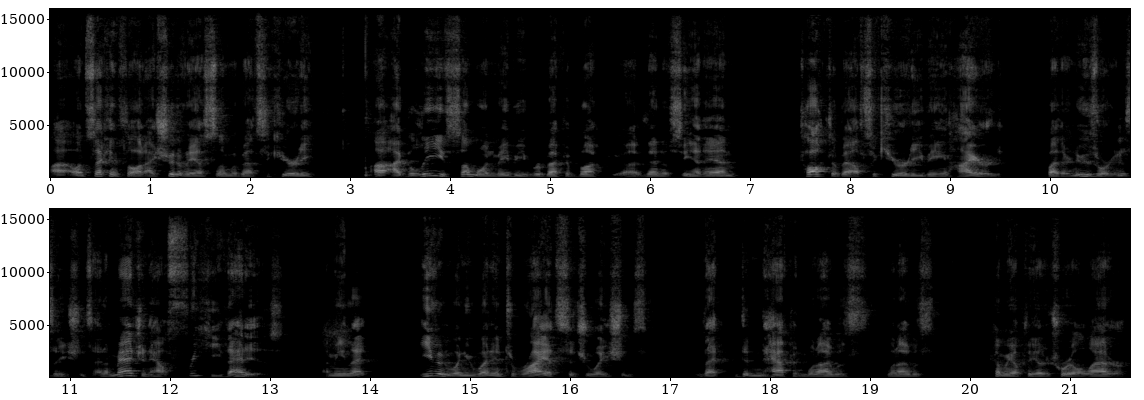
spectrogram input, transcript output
Uh, on second thought, I should have asked them about security. Uh, I believe someone, maybe Rebecca Buck, uh, then of CNN, talked about security being hired by their news mm-hmm. organizations. And imagine how freaky that is. I mean, that even when you went into riot situations, that didn't happen when I was when I was coming up the editorial ladder.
